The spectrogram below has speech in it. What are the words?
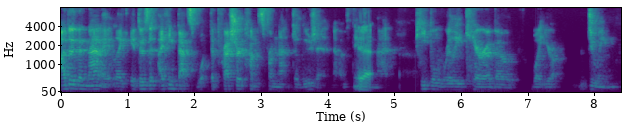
other than that i like it there's a, i think that's what the pressure comes from that delusion of thinking Yeah. that people really care about what you're doing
